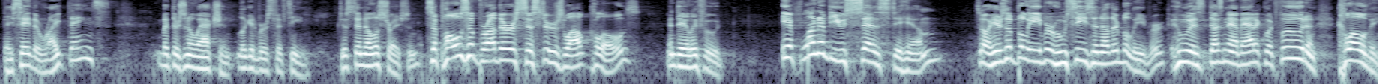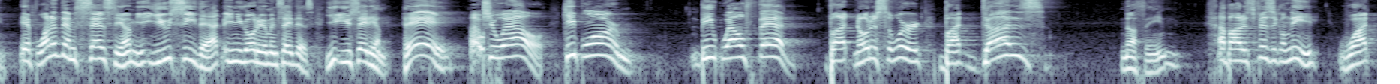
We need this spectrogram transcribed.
they say the right things, but there's no action. Look at verse 15. Just an illustration. Suppose a brother or sister is without clothes and daily food. If one of you says to him, so here's a believer who sees another believer who is, doesn't have adequate food and clothing. If one of them says to him, you, you see that, and you go to him and say this, you, you say to him, Hey, I wish you well. Keep warm. Be well fed. But notice the word, but does nothing about his physical need. What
